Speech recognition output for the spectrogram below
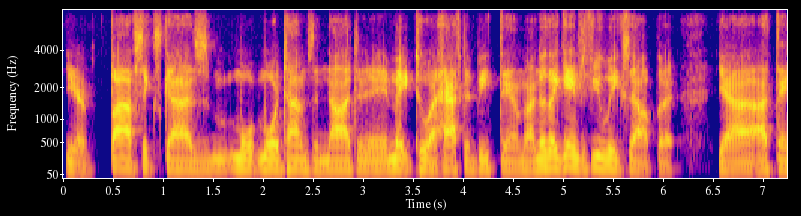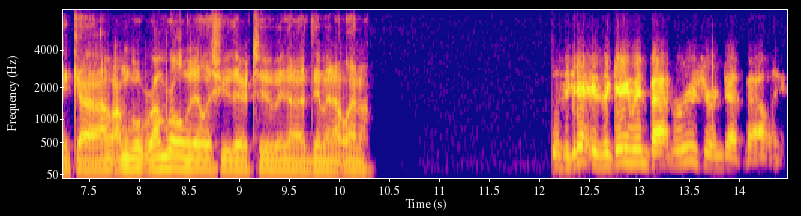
you know five six guys more more times than not, and, and make Tua have to beat them. I know that game's a few weeks out, but yeah, I think uh, I'm I'm, I'm rolling with LSU there too, and uh, them in Atlanta. Is the game is game in Baton Rouge or in Death Valley?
